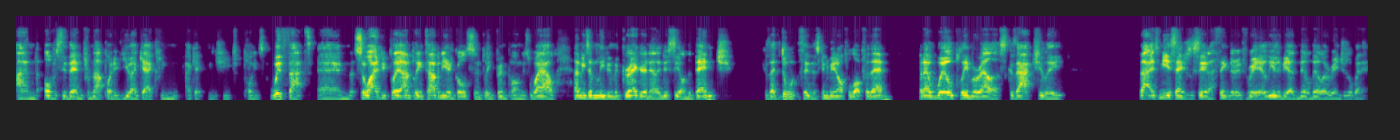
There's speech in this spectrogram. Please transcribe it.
and obviously then from that point of view, I get clean, I get clean sheet points with that. Um, so I'd be playing, I'm playing Tavernier and Goldson, playing Frimpong as well. That means I'm leaving McGregor and Elyounoussi on the bench because I don't think there's going to be an awful lot for them. But I will play Morelos because actually, that is me essentially saying I think that it'll either be a nil-nil or Rangers will win it.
